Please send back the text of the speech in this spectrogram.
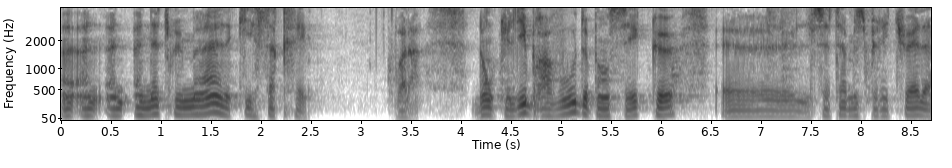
un, être humain qui est sacré. Voilà. Donc, libre à vous de penser que euh, cet âme spirituel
